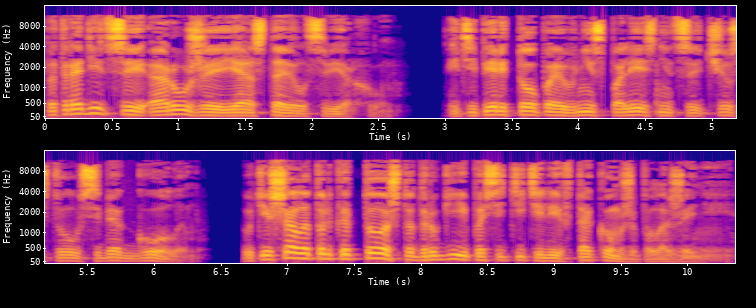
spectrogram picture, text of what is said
По традиции оружие я оставил сверху. И теперь, топая вниз по лестнице, чувствовал себя голым. Утешало только то, что другие посетители в таком же положении.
